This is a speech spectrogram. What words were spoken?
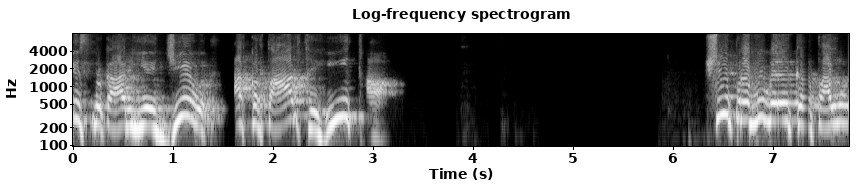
इस प्रकार ये जीव अकृतार्थ ही था। श्री प्रभु गए कृपालु,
